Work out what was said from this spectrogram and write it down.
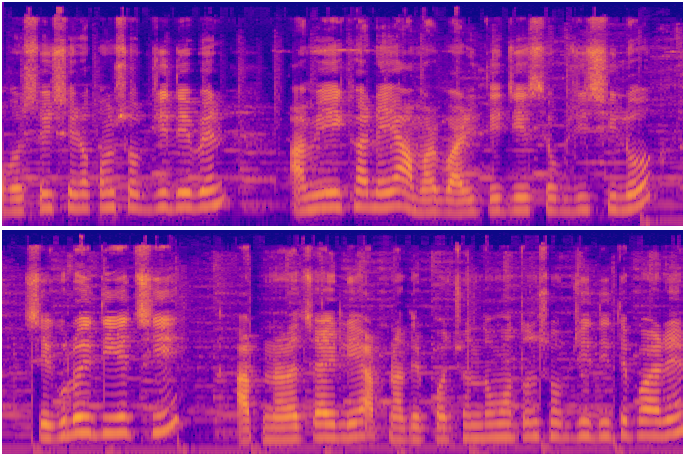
অবশ্যই সেরকম সবজি দেবেন। আমি এখানে আমার বাড়িতে যে সবজি ছিল, সেগুলোই দিয়েছি। আপনারা চাইলে আপনাদের পছন্দ মতন সবজি দিতে পারেন।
